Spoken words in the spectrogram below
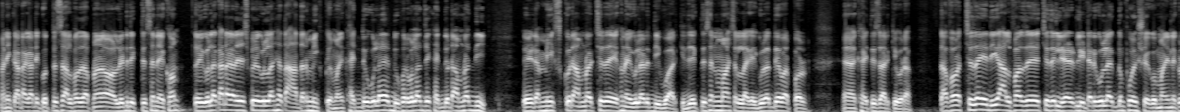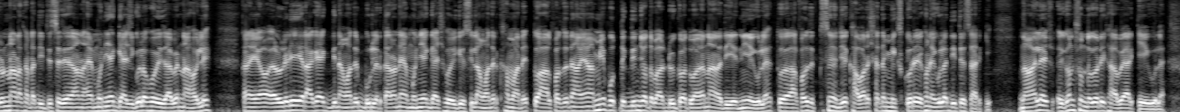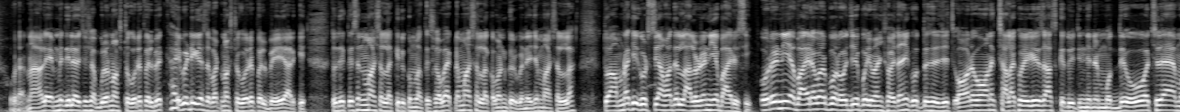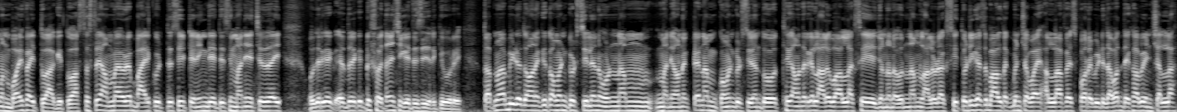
মানে কাটাকাটি করতেছে আলফাজ আপনারা অলরেডি দেখতেছেন এখন, তো এগুলো কাটাকাটি শেষ করে এগুলোর সাথে আদার মিক্স করে মানে খাদ্যগুলো, দুপুরবেলা যে খাদ্যটা আমরা দিই, তো এটা মিক্স করে আমরা হচ্ছে যে এখন এগুলো দিব আর কি। দেখতেছেন মাছ মাসাল্লাহ এগুলো দেওয়ার পর খাইতেছে আর কি ওরা। তারপর হচ্ছে যে এদিকে আলফা যে হচ্ছে যে লিটার লিটারগুলো একদম পরিষ্কার করে মানে একটু নাড়াচাড়া দিতেছে যে অ্যামোনিয়া গ্যাসগুলো হয়ে যাবে না হলে। কারণ অলরেডি এর আগে একদিন আমাদের বুলের কারণে অ্যামোনিয়া গ্যাস হয়ে গেছিল আমাদের খামারে। তো আলফাজে আমি প্রত্যেকদিন যতবার ঢুকে অতবার নাড়া দিয়ে নিয়ে এগুলো। তো আলফা দেখতেছে যে খাবারের সাথে মিক্স করে এখন এগুলো দিতেছে আর কি। না হলে এখন সুন্দর করে খাবে আর কি এগুলো। ওরা না হলে এমনি দিলে হচ্ছে সবগুলো নষ্ট করে ফেলবে। খাইবে ঠিক আছে বাট নষ্ট করে ফেলবে এই আর কি। তো দেখতেছেন মাশাল্লাহ কীরকম লাগতেছে। সবাই একটা মাশাল্লাহ কমেন্ট করবেন, এই যে মাশাল্লাহ তো আমরা কি করছি? আমাদের লালুরে নিয়ে বাইরেছি ওরে নিয়ে বাইরে হওয়ার পর ও যে পরিমাণ শয়তানি করতেছে যে ওরে ও অনেক চালাক হয়ে গেছে আজকে দুই তিন দিনের মধ্যে। ও হচ্ছে যে এমন ভয় পাইতো আগে। তো আস্তে আস্তে আমরা ওরে বাইর করতেছি ট্রেনিং দিতেছি মানে হচ্ছে যাই ওদেরকে ওদেরকে একটু শয়তানি শিখেতেছি আর কি ওরে। তো আপনারা ভিডিওতে অনেকে কমেন্ট করছিলেন, ওর নাম মানে অনেকটা নাম কমেন্ট করছিলেন। তো ওর থেকে আমাদেরকে লালু ভালো লাগছে, এই জন্য ওর নাম লালু রাখছি। তো ঠিক আছে, ভালো থাকবেন সবাই। আল্লাহ হাফেজ, পরে ভিডিওতে আবার দেখা হবে ইনশাল্লাহ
